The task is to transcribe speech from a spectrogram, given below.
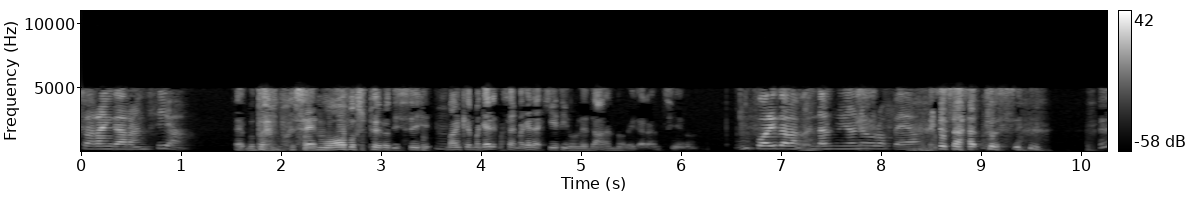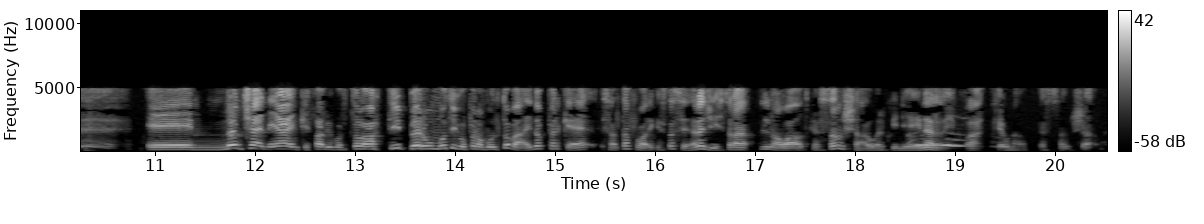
Sarà in garanzia. Eh, se è nuovo spero di sì, Mm. ma anche magari, ma sai, magari a Chieti non le danno le garanzie. no? Fuori dalla- dall'Unione Europea. Esatto, sì. E non c'è neanche Fabio Bortolotti per un motivo però molto valido perché salta fuori che stasera registra il nuovo Outcast Sound Shower, quindi è in arrivo anche un Outcast Sound Shower.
